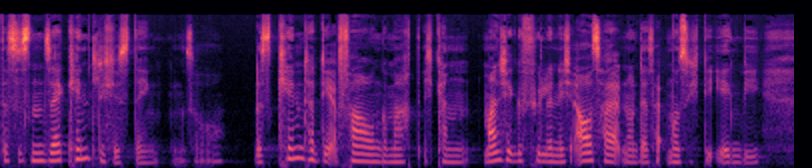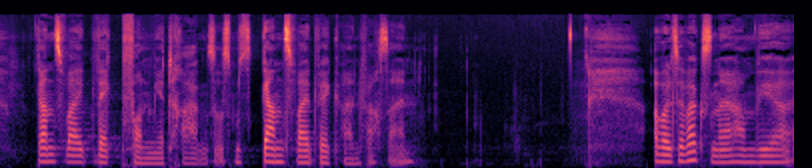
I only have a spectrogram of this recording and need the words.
das ist ein sehr kindliches Denken, so. Das Kind hat die Erfahrung gemacht, ich kann manche Gefühle nicht aushalten und deshalb muss ich die irgendwie ganz weit weg von mir tragen. So, es muss ganz weit weg einfach sein. Aber als Erwachsene haben wir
